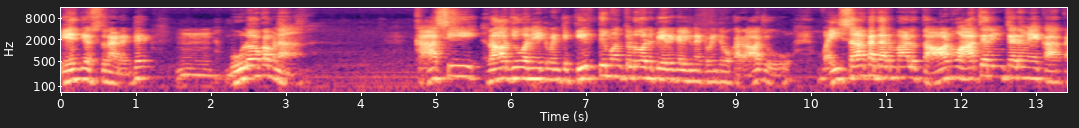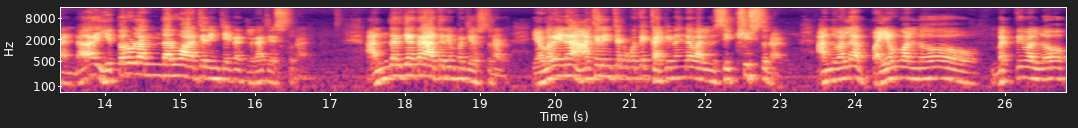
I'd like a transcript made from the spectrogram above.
ఏం చేస్తున్నాడంటే భూలోకమున కాశీ రాజు అనేటువంటి కీర్తిమంతుడు అని పేరు కలిగినటువంటి ఒక రాజు వైశాఖ ధర్మాలు తాను ఆచరించడమే కాకుండా ఇతరులందరూ ఆచరించేటట్లుగా చేస్తున్నాడు. అందరి చేత ఆచరింప చేస్తున్నాడు ఎవరైనా ఆచరించకపోతే కఠినంగా వాళ్ళని శిక్షిస్తున్నాడు. అందువల్ల భయం వల్ల భక్తి వల్ల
